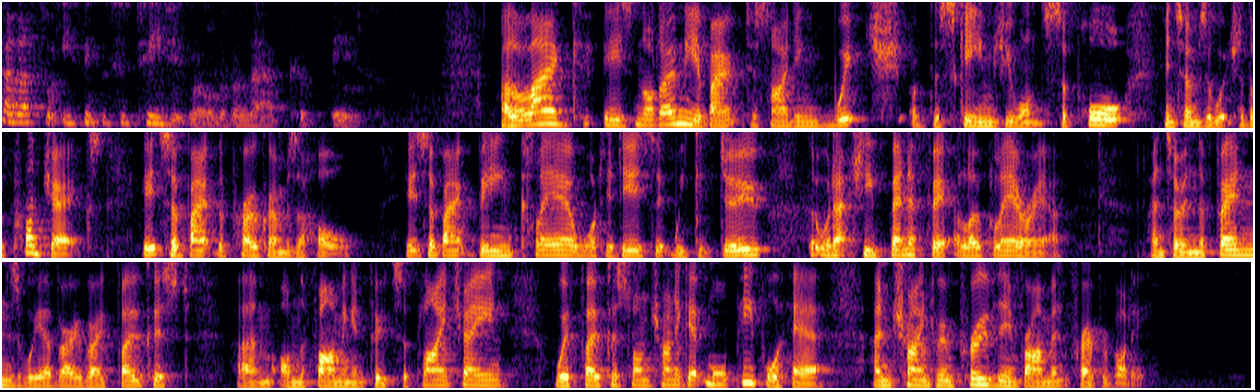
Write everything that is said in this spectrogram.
tell us what you think the strategic role of a LAG is. A LAG is not only about deciding which of the schemes you want to support in terms of which of the projects, it's about the programme as a whole. It's about being clear what it is that we could do that would actually benefit a local area. And so in the Fens, we are very, very focused um, on the farming and food supply chain. We're focused on trying to get more people here and trying to improve the environment for everybody.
